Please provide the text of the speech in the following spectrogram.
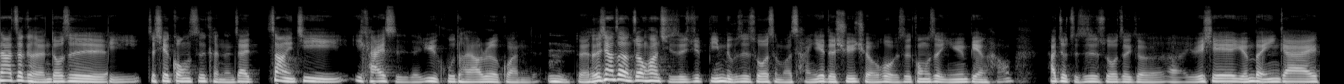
那这可能都是比这些公司可能在上一季一开始的预估都还要乐观的，嗯，对。可是像这种状况，其实就并不是说什么产业的需求或者是公司的营运变好，它就只是说这个呃有一些原本应该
